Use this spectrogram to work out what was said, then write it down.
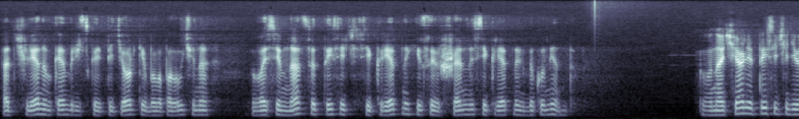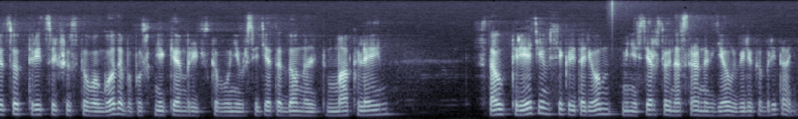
от членов Кембриджской пятерки было получено 18 тысяч секретных и совершенно секретных документов. В начале 1936 года выпускник Кембриджского университета Дональд Маклейн стал третьим секретарем Министерства иностранных дел Великобритании.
